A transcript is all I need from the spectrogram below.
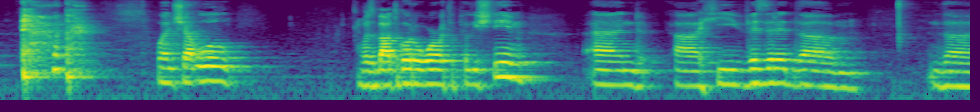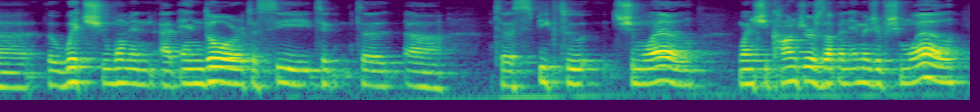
when Shaul was about to go to war with the Pelishtim, and uh, he visited the, um, the, the witch woman at Endor to see, to, to, uh, to speak to Shemuel, when she conjures up an image of Shmuel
